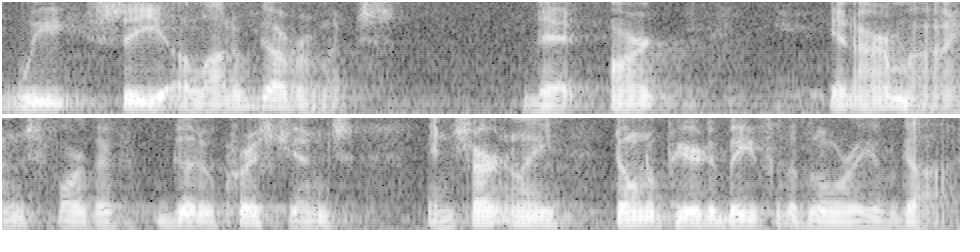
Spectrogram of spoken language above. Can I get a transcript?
we see a lot of governments that aren't, in our minds, for the good of Christians, and certainly don't appear to be for the glory of God.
